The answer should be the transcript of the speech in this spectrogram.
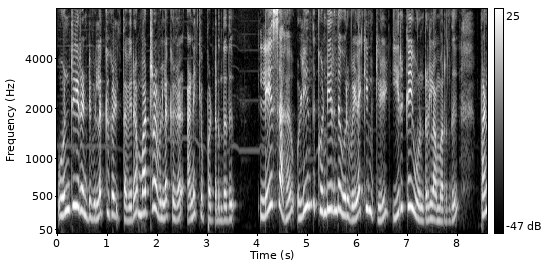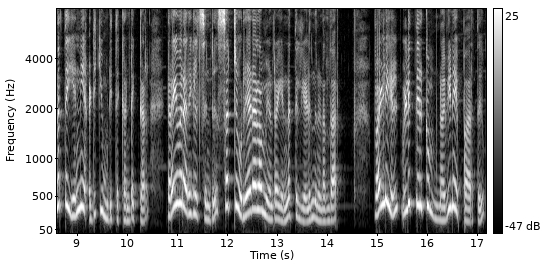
ஒன்றிரண்டு விளக்குகள் தவிர மற்ற விளக்குகள் அணைக்கப்பட்டிருந்தது. லேசாக ஒளிந்து கொண்டிருந்த ஒரு விளக்கின் கீழ் இருக்கை ஒன்றில் அமர்ந்து பணத்தை எண்ணி அடுக்கி முடித்த கண்டக்டர் டிரைவர் அருகில் சென்று சற்று உரையாடலாம் என்ற எண்ணத்தில் எழுந்து நடந்தார். வழியில் விழித்திருக்கும் நவீனை பார்த்து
